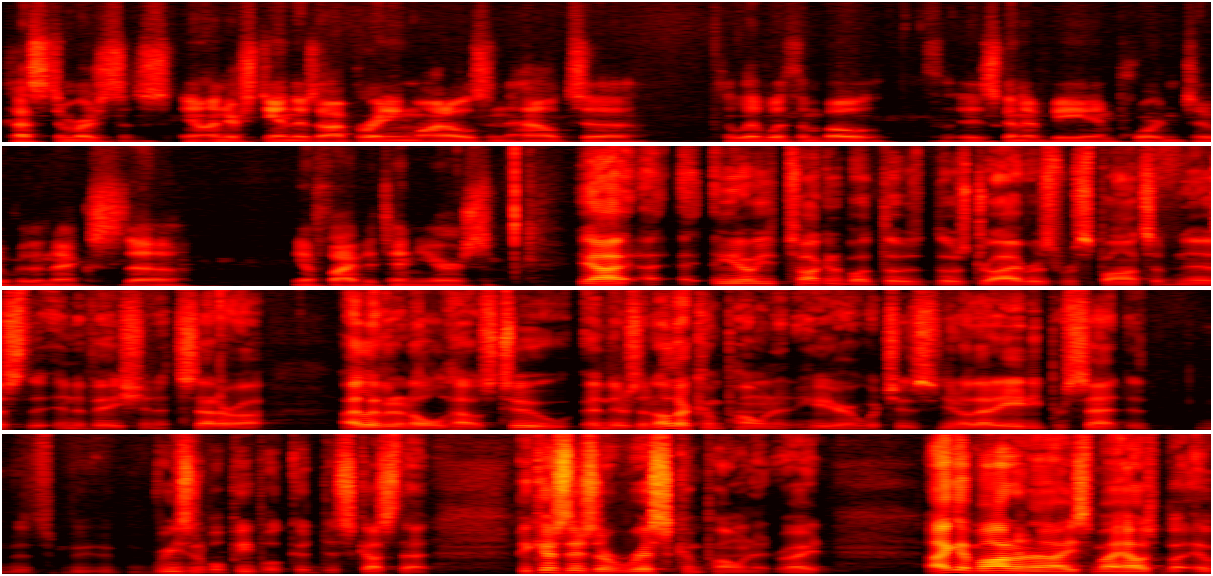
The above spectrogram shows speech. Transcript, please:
customers you know, understand those operating models and how to to live with them both is going to be important over the next uh, you know five to ten years. Yeah, I, you know, you're talking about those those drivers, responsiveness, the innovation, et cetera. I live in an old house too, and there's another component here, which is, you know, that 80%, reasonable people could discuss that, because there's a risk component, right? I could modernize my house, but uh,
